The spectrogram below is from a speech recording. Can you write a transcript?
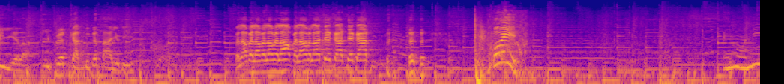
ดีอะล่ะมีเพื่อนกันมึงก็ตายอยู่ดี ไปแล้วไปแล้วไปแล้วไปแล้วไปแล้วไปแล้วเจอกันเจอกันเฮ้ยไอ้หมอนี่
